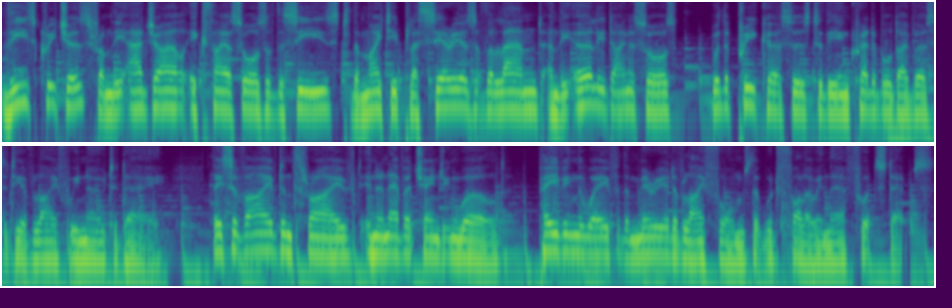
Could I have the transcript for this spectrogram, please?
These creatures, from the agile ichthyosaurs of the seas to the mighty placerias of the land and the early dinosaurs, were the precursors to the incredible diversity of life we know today. They survived and thrived in an ever-changing world, paving the way for the myriad of life forms that would follow in their footsteps.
